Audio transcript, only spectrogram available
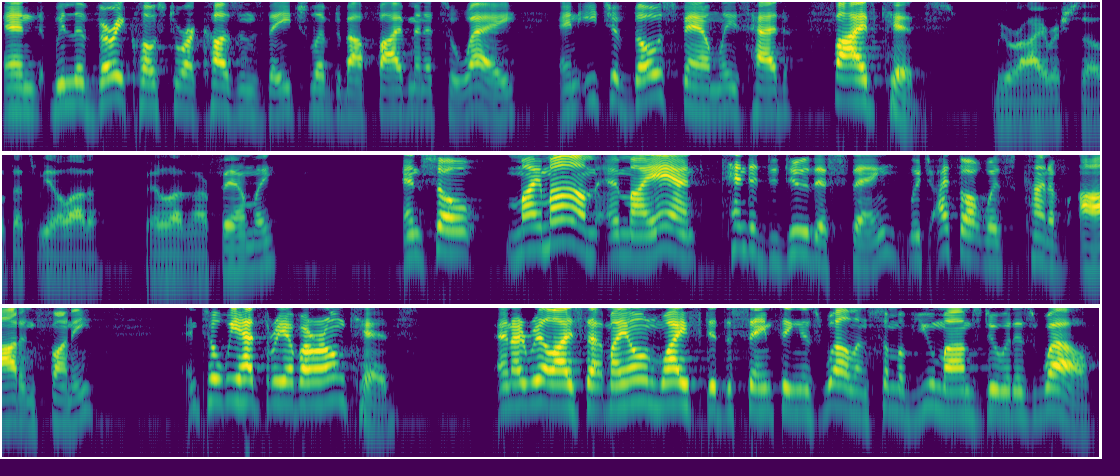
and we lived very close to our cousins. They each lived about five minutes away, and each of those families had five kids. We were Irish, so that's we had a lot of we had a lot in our family. And so my mom and my aunt tended to do this thing, which I thought was kind of odd and funny, until we had three of our own kids. And I realized that my own wife did the same thing as well, and some of you moms do it as well.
